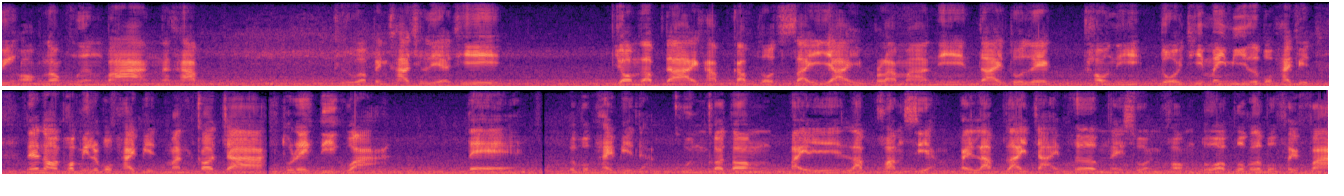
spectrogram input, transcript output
วิ่งออกนอกเมืองบ้างนะครับ ถือว่าเป็นค่าเฉลี่ยที่ยอมรับได้ครับ กับรถไซส์ใหญ่ประมาณนี้ได้ตัวเลขเท่านี้โดยที่ไม่มีระบบไฮบริดแน่นอนพอมีระบบไฮบริดมันก็จะตัวเลขดีกว่า แต่ระบบไฮบริดอะคุณก็ต้องไปรับความเสี่ยงไปรับรายจ่ายเพิ่มในส่วนของตัวพวกระบบไฟฟ้า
